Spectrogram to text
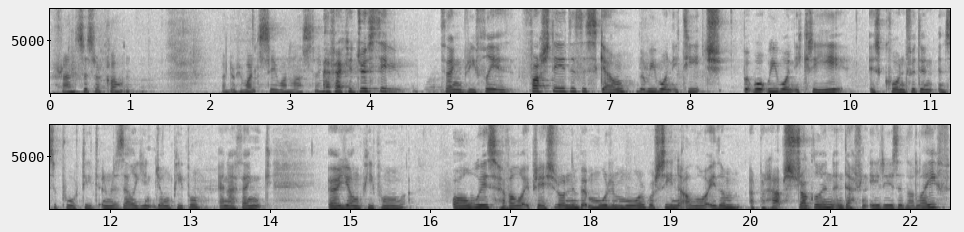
Francis or Colton, I don't know if you want to say one last thing. If I could just say one thing briefly, first aid is a skill that we want to teach, but what we want to create is confident and supported and resilient young people. And I think our young people always have a lot of pressure on them, but more and more we're seeing that a lot of them are perhaps struggling in different areas of their life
